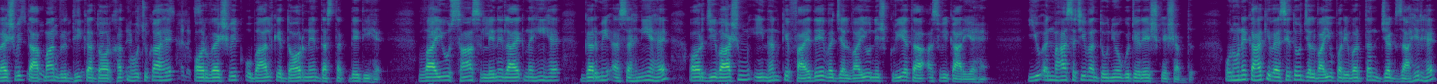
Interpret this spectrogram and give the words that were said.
वैश्विक तापमान वृद्धि का दौर खत्म हो चुका है और वैश्विक उबाल के दौर ने दस्तक दे दी है। वायु सांस लेने लायक नहीं है गर्मी असहनीय है और जीवाश्म ईंधन के फ़ायदे व जलवायु निष्क्रियता अस्वीकार्य हैं। यूएन महासचिव अंतोनियो गुटेरेश के शब्द। उन्होंने कहा कि वैसे तो जलवायु परिवर्तन जग ज़ाहिर है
